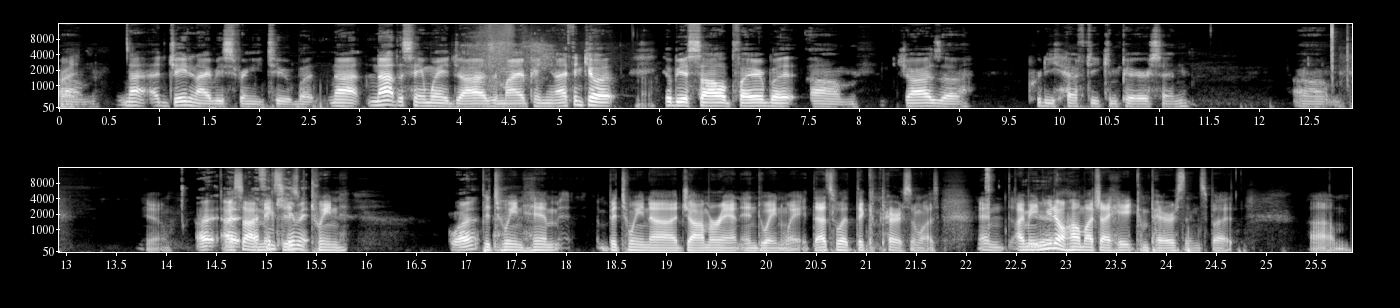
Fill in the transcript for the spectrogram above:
Right. Um, not uh, Jaden Ivey's springy too, but not not the same way Ja is in my opinion. I think he'll he'll be a solid player, but um, Ja is a pretty hefty comparison. Um, yeah, I, I, I saw I mixes between what between him between uh Ja Morant and Dwyane Wade. That's what the comparison was. And I mean, yeah. you know how much I hate comparisons, but um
